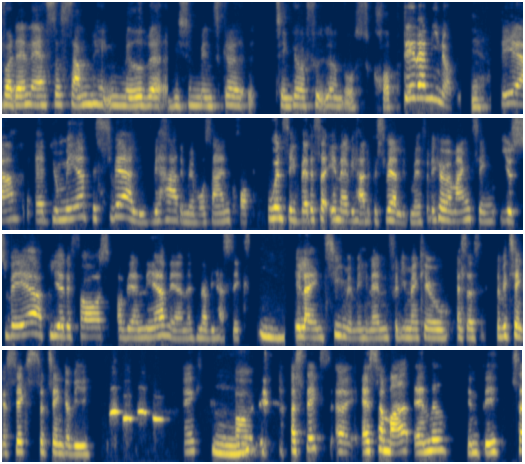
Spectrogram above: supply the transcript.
Hvordan er så sammenhængen med, hvad vi som mennesker tænker og føler om vores krop. Det der er min op. Ja. Det er, at jo mere besværligt vi har det med vores egen krop, uanset hvad det så end er, vi har det besværligt med, for det kan være mange ting, jo sværere bliver det for os at være nærværende, når vi har sex. Mm. Eller intime med hinanden, fordi man kan jo, altså, når vi tænker sex, så tænker vi, ikke? Mm. Og, og sex er så meget andet end det. Så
